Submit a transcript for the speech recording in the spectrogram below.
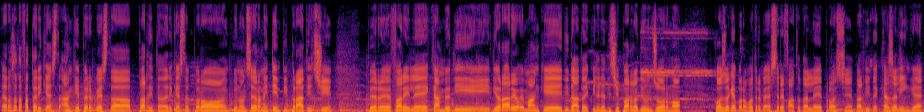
era stata fatta richiesta anche per questa partita, una richiesta però in cui non c'erano i tempi pratici per fare il cambio di, di orario ma anche di data e quindi anticiparla di un giorno cosa che però potrebbe essere fatta dalle prossime partite casalinghe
